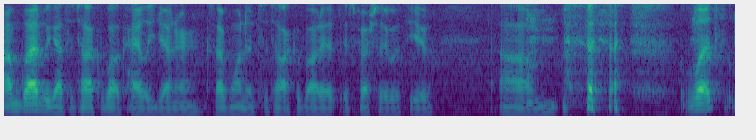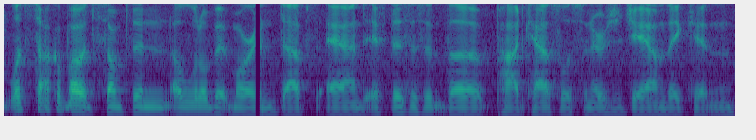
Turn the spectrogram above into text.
I'm glad we got to talk about Kylie Jenner because I've wanted to talk about it, especially with you. Um, let's let's talk about something a little bit more in depth. And if this isn't the podcast listeners' jam, they can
